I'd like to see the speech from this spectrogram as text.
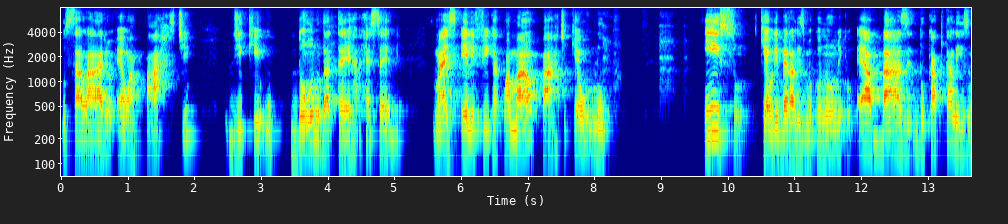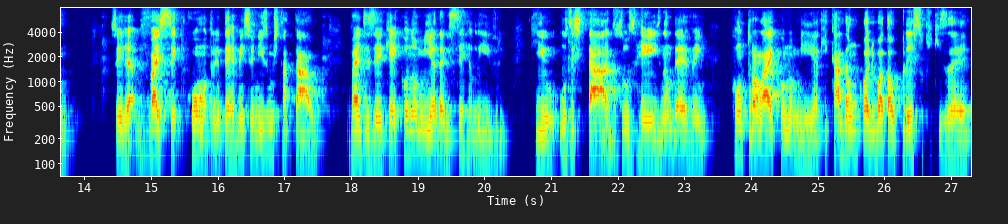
O salário é uma parte de que o dono da terra recebe, mas ele fica com a maior parte, que é o lucro. Isso, que é o liberalismo econômico, é a base do capitalismo seja, vai ser contra o intervencionismo estatal, vai dizer que a economia deve ser livre, que os estados, os reis não devem controlar a economia, que cada um pode botar o preço que quiser,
